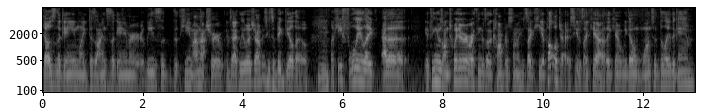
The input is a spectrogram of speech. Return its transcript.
does the game, like designs the game or leads the, the team. I'm not sure exactly what his job is. He's a big deal though. Mhm. Like he fully like at a. I think it was on Twitter or I think it was at a conference. or Something. He's like he apologized. He was like, yeah, like you know, we don't want to delay the game,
